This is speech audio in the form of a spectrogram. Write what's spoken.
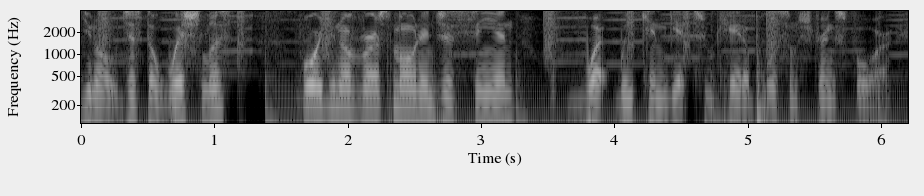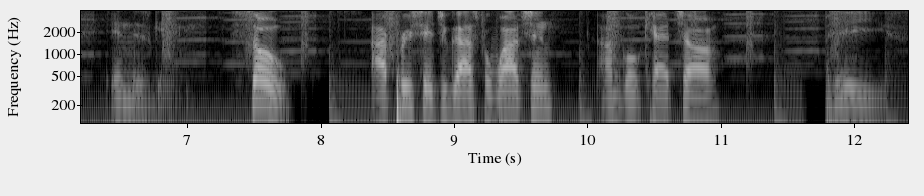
you know, just a wish list for universe mode and just seeing what we can get 2K to pull some strings for in this game. So I appreciate you guys for watching. I'm gonna catch y'all. Peace.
